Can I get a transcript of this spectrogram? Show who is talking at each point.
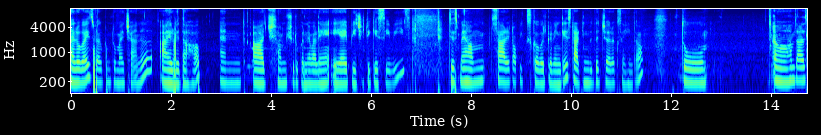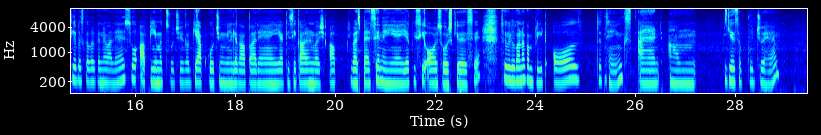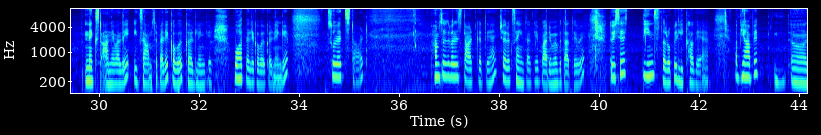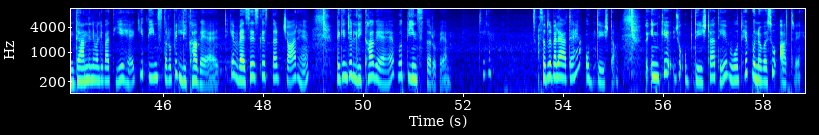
Speaker 1: Hello guys welcome to my channel Ayurveda hub and आज हम शुरू करने वाले हैं A I P G T के सीरीज़ जिसमें हम सारे टॉपिक्स कवर करेंगे starting with the Charak Samhita. तो आ, हम सारा सिलेबस कवर करने वाले हैं सो आप ये मत सोचिएगा कि आप कोचिंग नहीं लगा पा रहे हैं या किसी कारणवश आपके पास पैसे नहीं हैं या किसी और सोर्स की वजह से। So will gonna complete all the things and ये सब कुछ जो है नेक्स्ट आने वाले एग्ज़ाम से पहले कवर कर लेंगे। बहुत पहले कवर कर लेंगे। सो लेट्स स्टार्ट हम सबसे पहले स्टार्ट करते हैं चरक संहिता के बारे में बताते हुए। तो इसे तीन स्तरों पे लिखा गया है। अब यहाँ पे ध्यान देने वाली बात ये है कि तीन स्तरों पे लिखा गया है, ठीक है? वैसे इसके स्तर चार हैं, लेकिन जो लिखा गया है वो तीन स्तरों पे है, ठीक है? सबसे पहले आते हैं उपदेष्टा। तो इनके जो उपदेष्टा थे वो थे पुनर्वसु आत्रेय।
